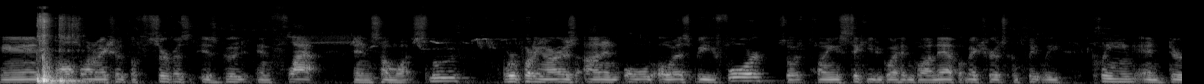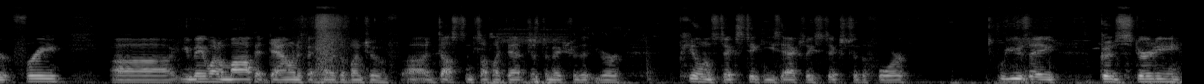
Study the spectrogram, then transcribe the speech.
and also want to make sure that the surface is good and flat and somewhat smooth. We're putting ours on an old OSB floor, so it's plenty sticky to go ahead and go on that, but make sure it's completely clean and dirt free. Uh, you may want to mop it down if it has a bunch of uh, dust and stuff like that, just to make sure that your peel and stick stickies actually sticks to the floor. We use a good sturdy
